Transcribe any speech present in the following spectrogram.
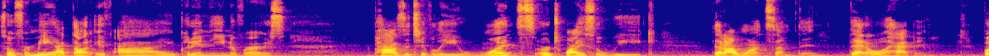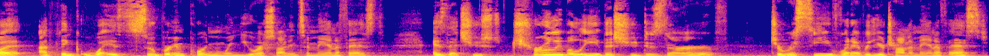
So for me, I thought if I put in the universe positively once or twice a week that I want something, that will happen. But I think what is super important when you are starting to manifest is that you truly believe that you deserve to receive whatever you're trying to manifest.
